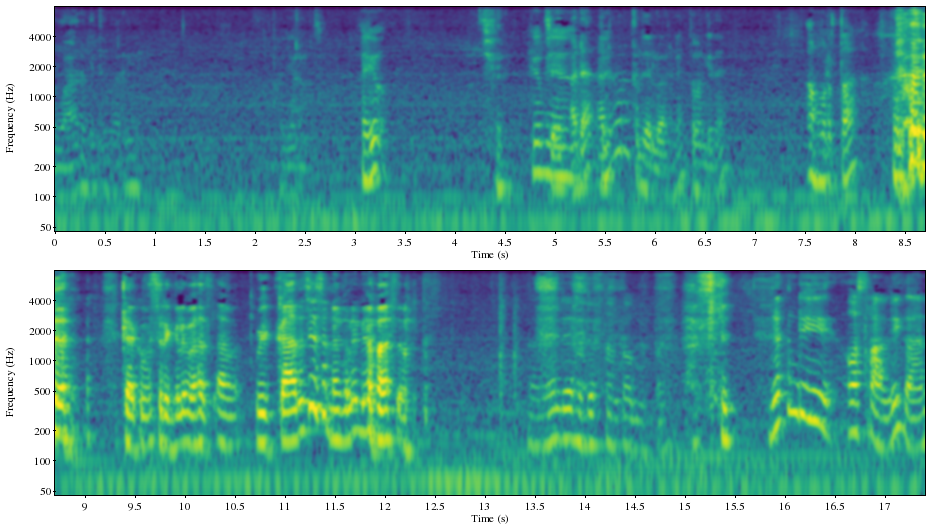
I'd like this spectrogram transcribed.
luar gitu mari ayo. Iya, iya. ada ada orang kerja luar kan teman kita Amerta kayak aku sering kali bahas sama Wika tuh sih seneng kali dia bahas Amerta Katanya dia hidup tanpa beban dia kan di Australia kan?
